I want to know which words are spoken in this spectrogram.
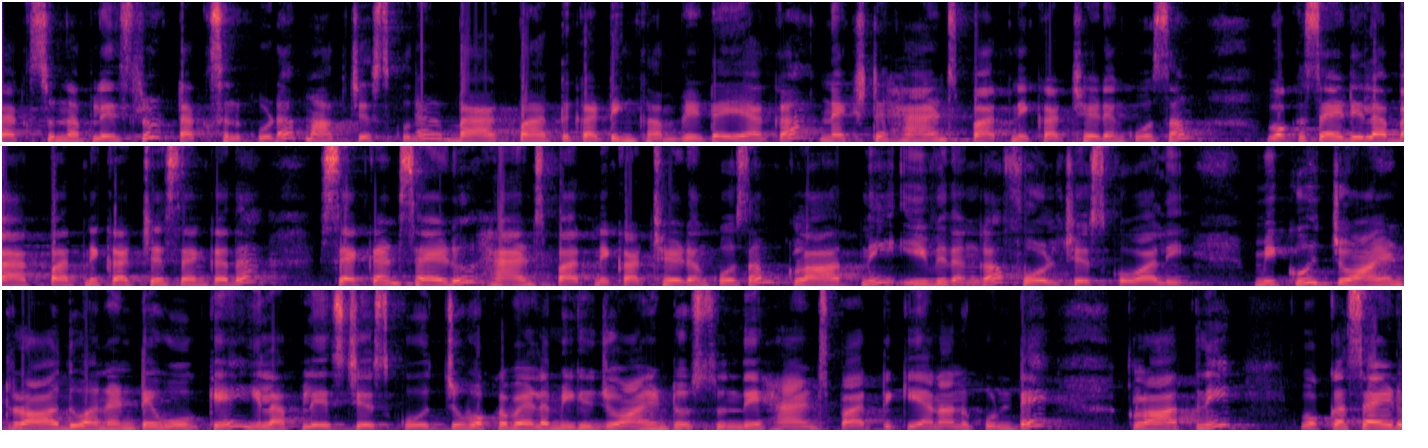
టక్స్ ఉన్న ప్లేస్లో టక్స్ని కూడా మార్క్ చేసుకుందాం. బ్యాక్ పార్ట్ కటింగ్ కంప్లీట్ అయ్యాక నెక్స్ట్ హ్యాండ్స్ పార్ట్ని కట్ చేయడం కోసం ఒక సైడ్ ఇలా బ్యాక్ పార్ట్ని కట్ చేసాం కదా సెకండ్ సైడ్ హ్యాండ్స్ పార్ట్ని కట్ చేయడం కోసం క్లాత్ని ఈ విధంగా ఫోల్డ్ చేసుకోవాలి. మీకు జాయింట్ రాదు అని అంటే ఓకే ఇలా ప్లేస్ చేసుకోవచ్చు. ఒకవేళ మీకు జాయింట్ వస్తుంది హ్యాండ్స్ పార్ట్కి అని అనుకుంటే క్లాత్ని ఒక సైడ్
